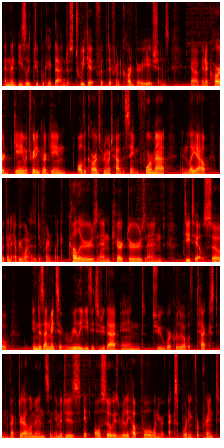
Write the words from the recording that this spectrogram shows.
and then easily duplicate that and just tweak it for the different card variations. Uh, in a card game, a trading card game, all the cards pretty much have the same format and layout, but then everyone has a different like colors and characters and details. So InDesign makes it really easy to do that and to work really well with text and vector elements and images. It also is really helpful when you're exporting for print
